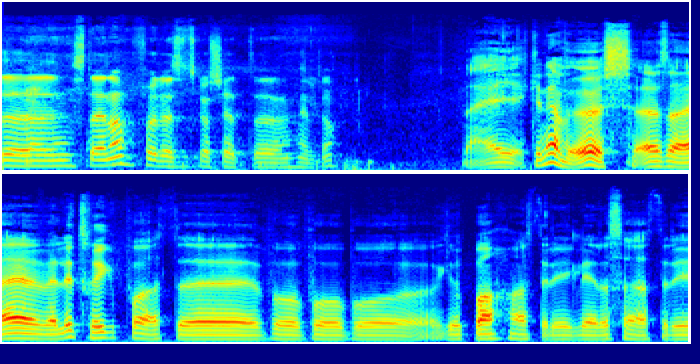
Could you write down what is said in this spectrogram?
eh, Steinar, for det som skal skje til helga? Nei, jeg er ikke nervøs. Altså, jeg er veldig trygg på, at, eh, på, på, på gruppa. At de gleder seg. At de,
